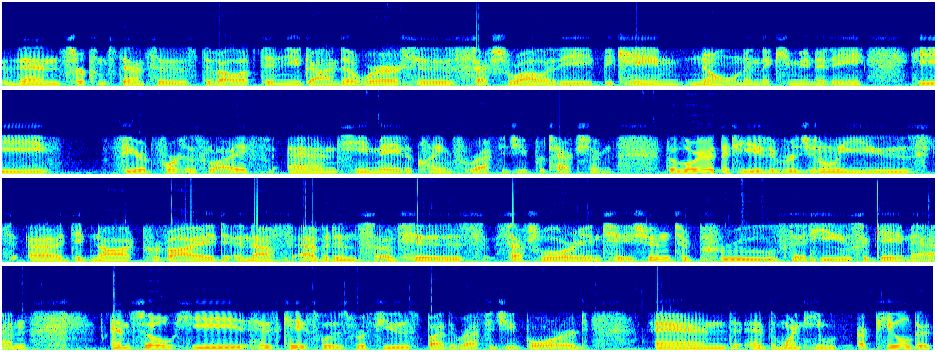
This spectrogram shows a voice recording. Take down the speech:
then circumstances developed in Uganda where his sexuality became known in the community. He feared for his life and he made a claim for refugee protection. The lawyer that he had originally used uh, did not provide enough evidence of his sexual orientation to prove that he was a gay man. And so he his case was refused by the refugee board and, and when he appealed it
